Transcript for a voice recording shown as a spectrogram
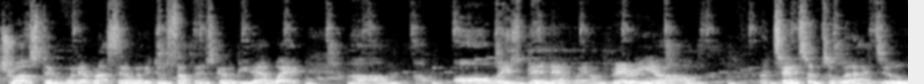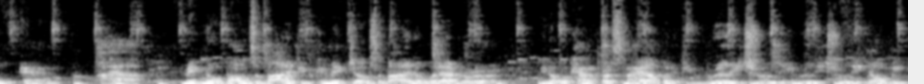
trust. And whenever I say I'm going to do something, it's going to be that way. Um, I've always been that way. I'm very um, attentive to what I do, and I have make no bones about it. People can make jokes about it or whatever, or you know what kind of person I am. But if you really, truly, really, truly know me,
